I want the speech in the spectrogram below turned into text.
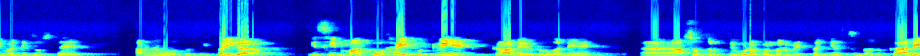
ఇవన్నీ చూస్తే అర్థమవుతుంది. పైగా ఈ సినిమాకు హైప్ క్రియేట్ కాలేదు అనే అసంతృప్తి కూడా కొందరు వ్యక్తం చేస్తున్నారు. కానీ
